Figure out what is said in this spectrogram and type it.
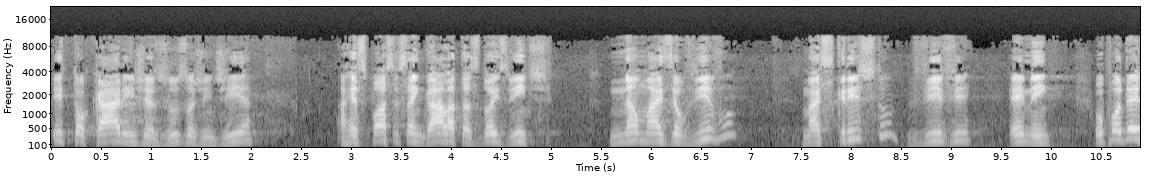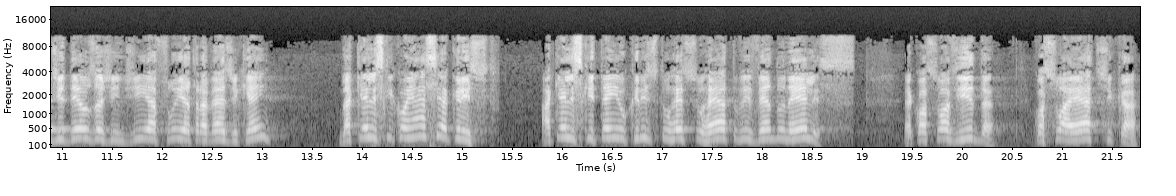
e tocar em Jesus hoje em dia? A resposta está em Gálatas 2:20. Não mais eu vivo, mas Cristo vive em mim. O poder de Deus hoje em dia flui através de quem? Daqueles que conhecem a Cristo, aqueles que têm o Cristo ressurreto vivendo neles. É com a sua vida, com a sua ética,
